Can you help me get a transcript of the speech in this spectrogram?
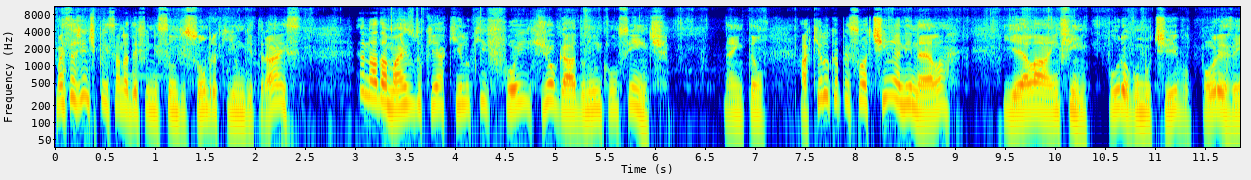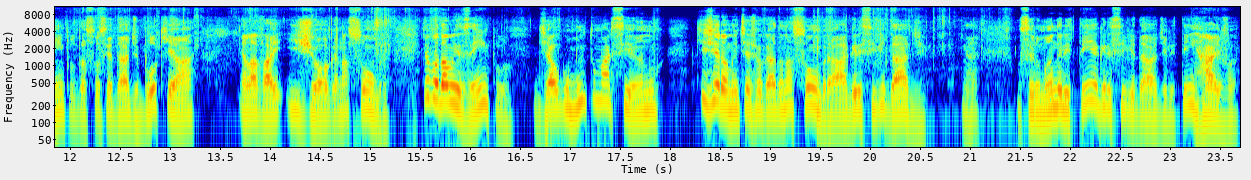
Mas se a gente pensar na definição de sombra que Jung traz, é nada mais do que aquilo que foi jogado no inconsciente. Né? Então, aquilo que a pessoa tinha ali nela, e ela, enfim, por algum motivo, por exemplo, da sociedade bloquear, ela vai e joga na sombra. Eu vou dar um exemplo de algo muito marciano que geralmente é jogado na sombra, a agressividade. Né? O ser humano ele tem agressividade, ele tem raiva,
